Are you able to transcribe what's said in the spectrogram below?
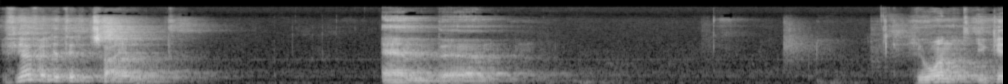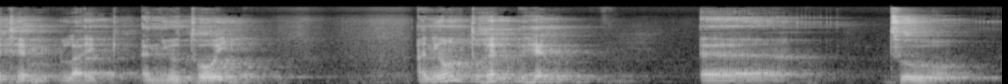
If you have a little child and uh, you want you get him like a new toy and you want to help him uh, to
